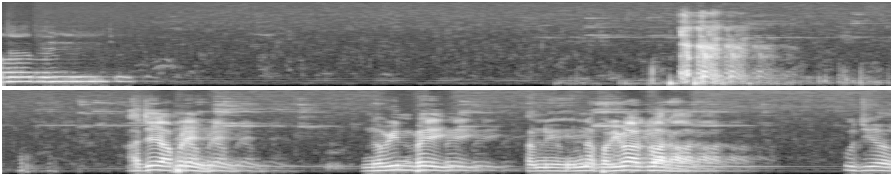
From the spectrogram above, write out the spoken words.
આજે આપણે નવીનભાઈ અને એમના પરિવાર દ્વારા પૂજ્ય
